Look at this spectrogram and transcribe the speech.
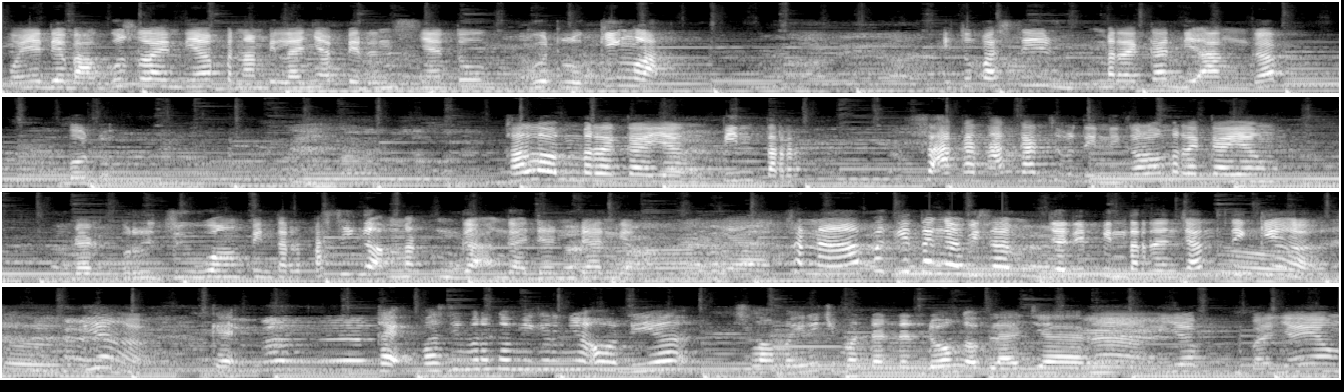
pokoknya dia bagus lah intinya penampilannya, appearance-nya tuh good looking lah. Itu pasti mereka dianggap bodoh. Kalau mereka yang pinter, seakan-akan seperti ini. Kalau mereka yang dan berjuang pintar pasti nggak nggak nggak dandan nggak ya kenapa kita nggak bisa jadi pintar dan cantik ya nggak iya nggak kayak kayak pasti mereka mikirnya oh dia selama ini cuma dandan doang nggak belajar. Nah iya banyak yang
